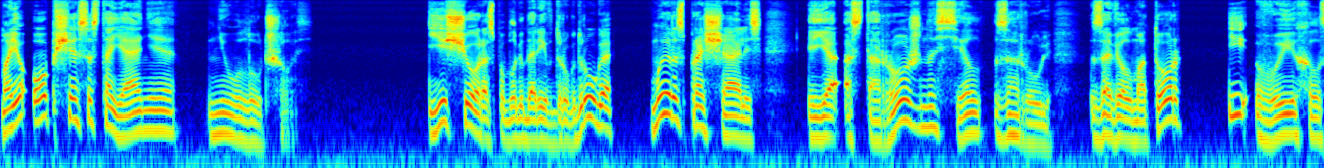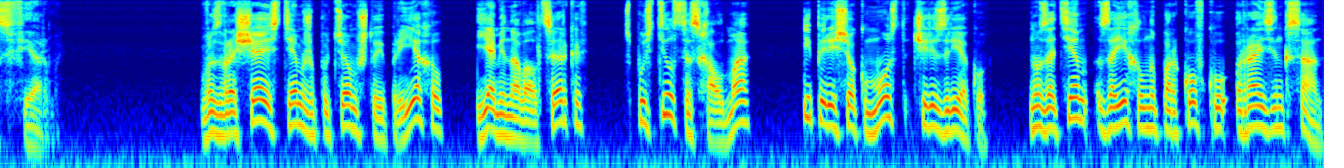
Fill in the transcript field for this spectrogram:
мое общее состояние не улучшилось. Еще раз поблагодарив друг друга, мы распрощались, и я осторожно сел за руль, завел мотор и выехал с фермы. Возвращаясь тем же путем, что и приехал, я миновал церковь, спустился с холма и пересек мост через реку, но затем заехал на парковку Rising Sun,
